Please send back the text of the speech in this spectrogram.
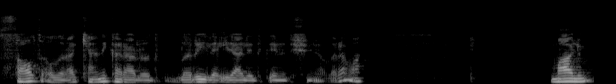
salt olarak kendi kararlarıyla ilerlediklerini düşünüyorlar ama malum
